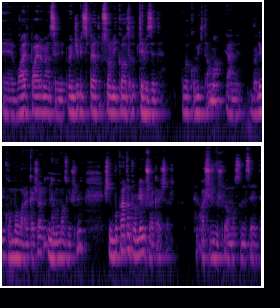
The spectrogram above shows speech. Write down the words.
e, Wild Pyromancer inip önce bir spell atıp sonra iki atıp temizledi. O da komikti ama yani böyle bir combo var arkadaşlar. İnanılmaz güçlü. Şimdi bu kartın problemi şu arkadaşlar. Yani aşırı güçlü olmasının sebebi.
